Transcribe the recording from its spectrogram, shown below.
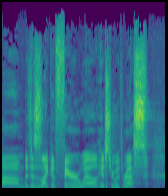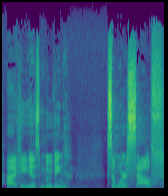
Um, but this is like a farewell history with Russ. Uh, he is moving somewhere south,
